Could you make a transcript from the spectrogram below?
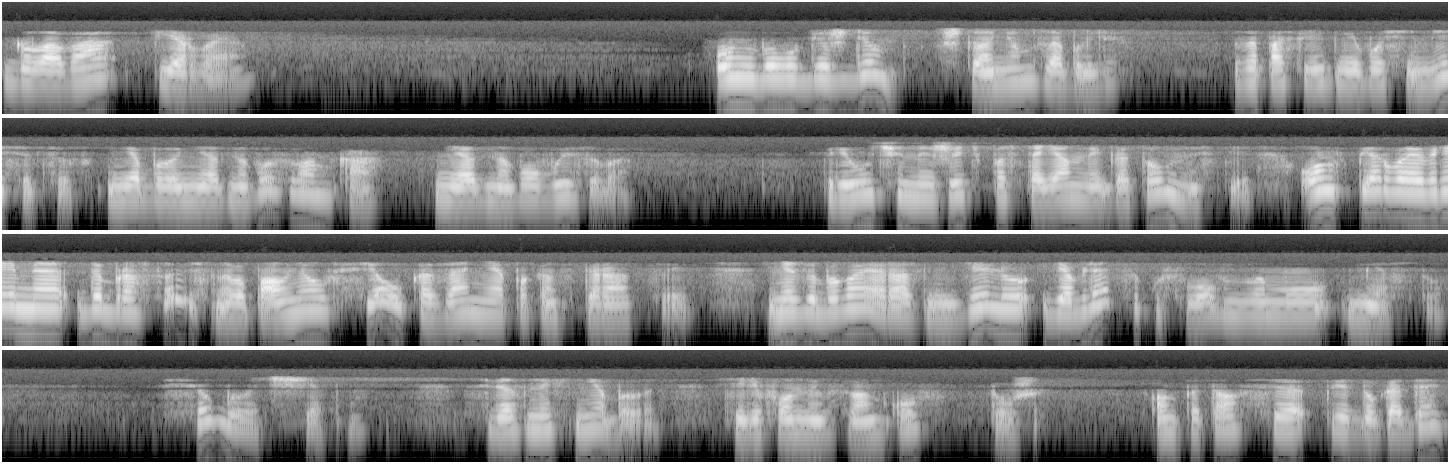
Глава первая. Он был убежден, что о нем забыли. За последние восемь месяцев не было ни одного звонка, ни одного вызова. Приученный жить в постоянной готовности, он в первое время добросовестно выполнял все указания по конспирации, не забывая раз в неделю являться к условному месту. Все было тщетно. Связных не было, телефонных звонков тоже. Он пытался предугадать,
